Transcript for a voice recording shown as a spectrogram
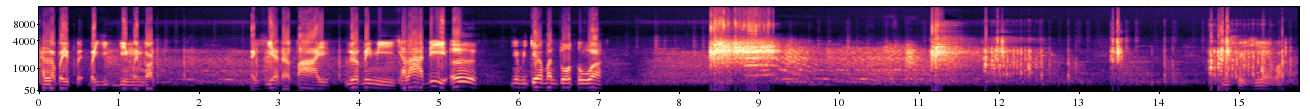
ให้เราไปไปยิงมันก่อน ไอ้เฮียเดี๋ยวตายเลือดไม่มีฉลาดดิเออ ยังไปเจอมันตัวตัวนี่คือเฮียวะ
